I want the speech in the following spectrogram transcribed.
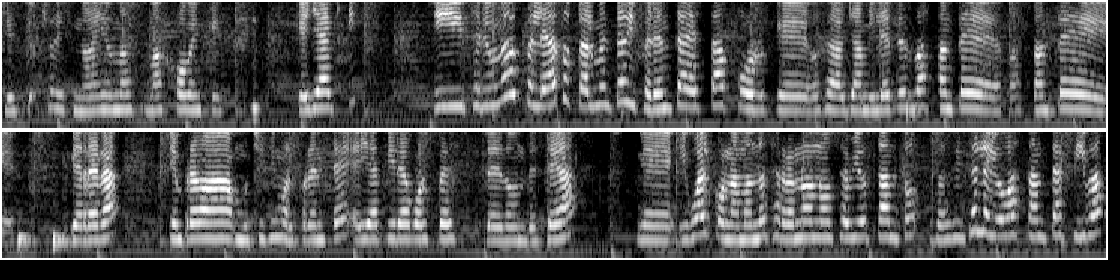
18, 19 años más, más joven que, que Jackie. Y sería una pelea totalmente diferente a esta porque, o sea, Yamilet es bastante, bastante guerrera, siempre va muchísimo al frente, ella tira golpes de donde sea eh, igual con Amanda Serrano no se vio tanto, o sea, sí se le vio bastante activa,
